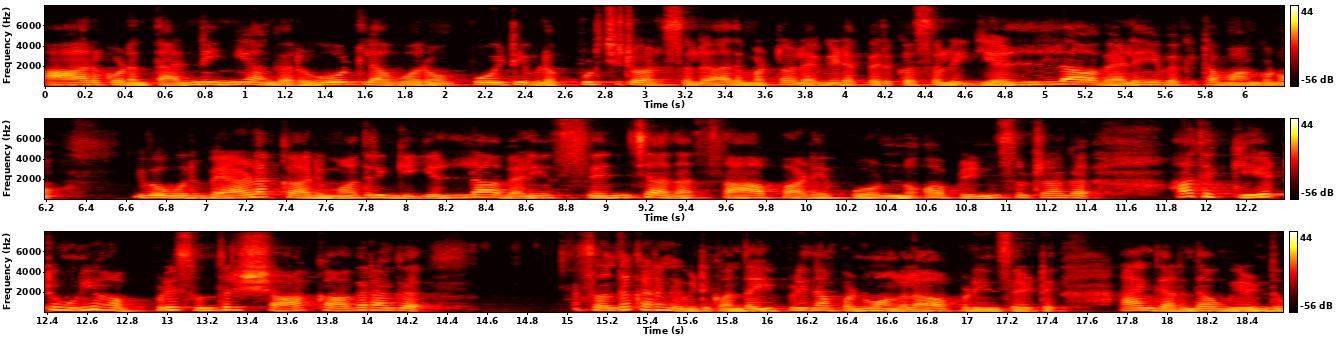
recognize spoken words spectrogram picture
ஆறு குடம் தண்ணி அங்கே ரோட்டில் வரும். போயிட்டு இவளை பிடிச்சிட்டு வர சொல்லு. அது மட்டும் இல்லை வீடை பெருக்க சொல்லு. எல்லா வேலையும் இவகிட்ட வாங்கணும். இவ ஒரு வேலைக்காரி மாதிரி இங்கே எல்லா வேலையும் செஞ்சால் தான் சாப்பாடே போடணும் அப்படின்னு சொல்கிறாங்க அதை கேட்ட உடனே அப்படியே சுந்தரி ஷாக் ஆகுறாங்க. சொந்தக்காரங்க வீட்டுக்கு வந்தால் இப்படி தான் பண்ணுவாங்களா அப்படின்னு சொல்லிட்டு அங்கேருந்து அவங்க எழுந்து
